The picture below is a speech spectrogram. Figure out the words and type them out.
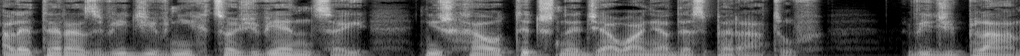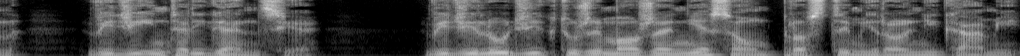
ale teraz widzi w nich coś więcej niż chaotyczne działania desperatów. Widzi plan, widzi inteligencję, widzi ludzi, którzy może nie są prostymi rolnikami,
